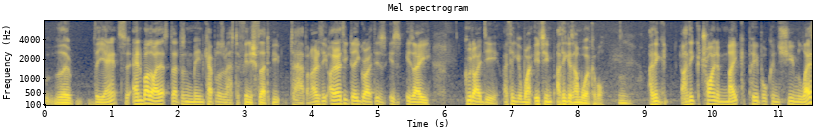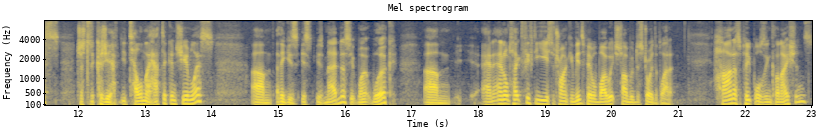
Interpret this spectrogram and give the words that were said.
the the answer. And by the way, that doesn't mean capitalism has to finish for that to be to happen. I don't think I don't think degrowth is is, is a good idea. I think it it's I think it's unworkable. Mm. I think I think trying to make people consume less just because you have, you tell them they have to consume less, um, I think is, is, is madness. It won't work, um, and and it'll take fifty years to try and convince people. By which time we've destroyed the planet. Harness people's inclinations,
